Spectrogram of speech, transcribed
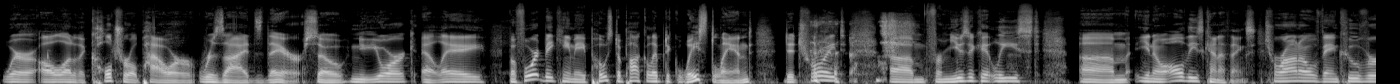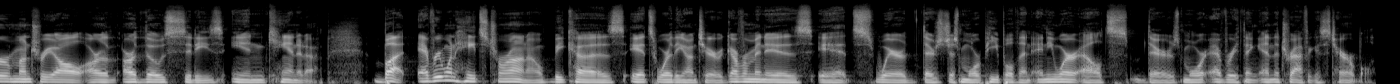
where a lot of the cultural power resides there. So New York, L.A. Before it became a post-apocalyptic wasteland, Detroit, um, for music at least. Um, you know all these kind of things. Toronto, Vancouver, Montreal are are those cities in Canada. But everyone hates Toronto because it's where the Ontario government is. It's where there's just more people than anywhere else. There's more everything, and the traffic is terrible.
